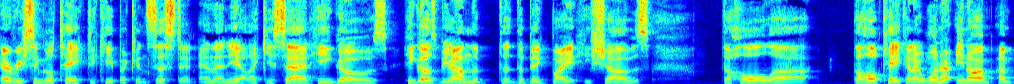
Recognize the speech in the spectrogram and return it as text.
every single take to keep it consistent. And then, yeah, like you said, he goes he goes beyond the the, the big bite. He shoves the whole uh the whole cake and i wonder you know i'm, I'm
